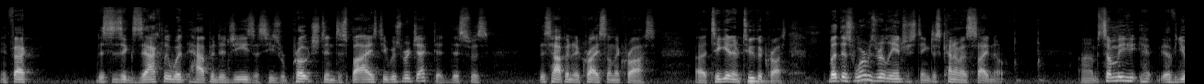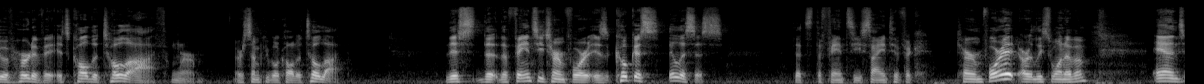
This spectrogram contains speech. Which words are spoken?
In fact, this is exactly what happened to Jesus. He's reproached and despised. He was rejected. This was this happened to Christ on the cross uh, to get him to the cross. But this worm is really interesting. Just kind of a side note. Um, some of you, have heard of it. It's called the Tolaoth worm, or some people call it a Tolath. This the, the fancy term for it is Coccus ilicis. That's the fancy scientific term for it, or at least one of them. And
